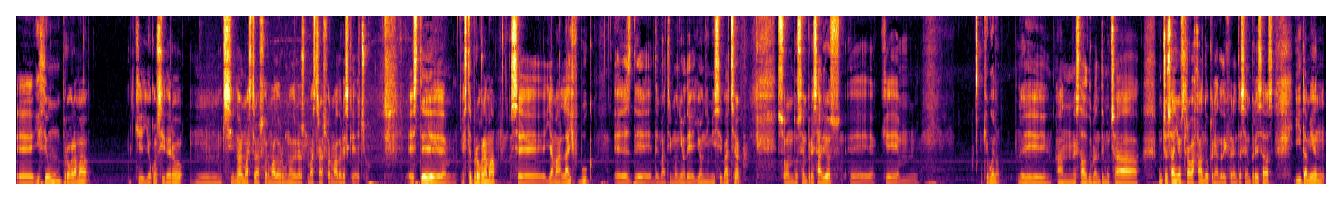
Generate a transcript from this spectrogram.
eh, hice un programa que yo considero, mm, si no el más transformador, uno de los más transformadores que he hecho. Este, este programa se llama Lifebook es del matrimonio de John y Missy Bacher. Son dos empresarios eh, que, que, bueno, eh, han estado durante muchos años trabajando, creando diferentes empresas y también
